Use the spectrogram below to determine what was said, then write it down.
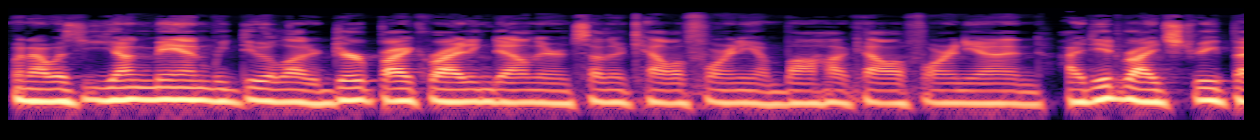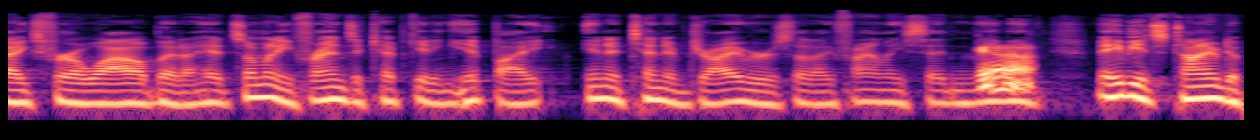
when I was a young man. We do a lot of dirt bike riding down there in Southern California and Baja California. And I did ride street bikes for a while, but I had so many friends that kept getting hit by inattentive drivers that I finally said, maybe, Yeah. maybe it's time to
